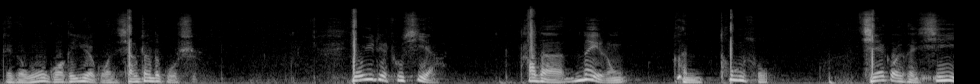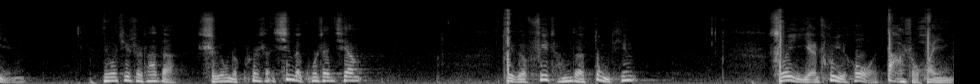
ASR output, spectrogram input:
这个吴国跟越国的相争的故事。由于这出戏啊，它的内容很通俗，结构也很新颖，尤其是它的使用的昆山新的昆山腔。这个非常的动听，所以演出以后大受欢迎。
